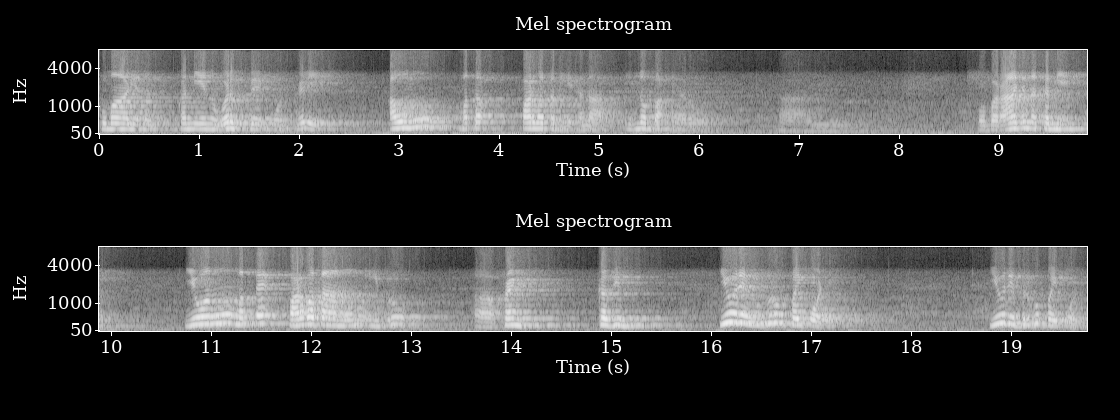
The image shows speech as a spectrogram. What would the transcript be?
ಕುಮಾರಿಯನ್ನು, ಕನ್ಯೆಯನ್ನು ಒರೆಸಬೇಕು ಅಂತ ಹೇಳಿ ಅವನು ಮತ್ತು ಪರ್ವತನಿಗೆ, ಅಲ್ಲ, ಇನ್ನೊಬ್ಬ ಯಾರು? ಒಬ್ಬ ರಾಜನ ಕನ್ಯೆ. ಇವನು ಮತ್ತೆ ಪರ್ವತ ಅನ್ನೋನು ಇಬ್ರು ಫ್ರೆಂಡ್ಸ್ ಕಸಿನ್ಸ್ ಇವರಿಬ್ರು ಪೈಪೋಟಿ. ಇವರಿಬ್ರಿಗೂ ಪೈಪೋಟಿ.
